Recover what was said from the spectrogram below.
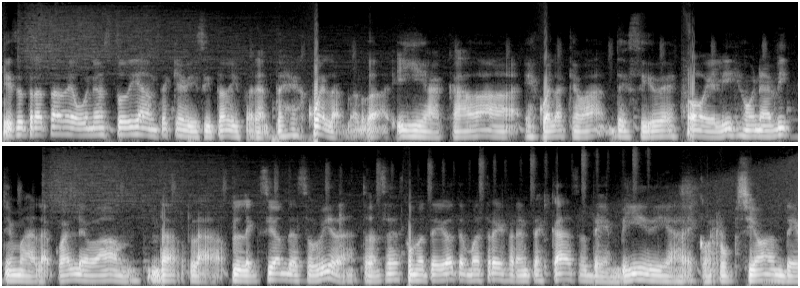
Y se trata de un estudiante que visita diferentes escuelas, ¿verdad? Y a cada escuela que va decide o elige una víctima a la cual le va a dar la lección de su vida. Entonces, como te digo, te muestra diferentes casos de envidia, de corrupción, de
